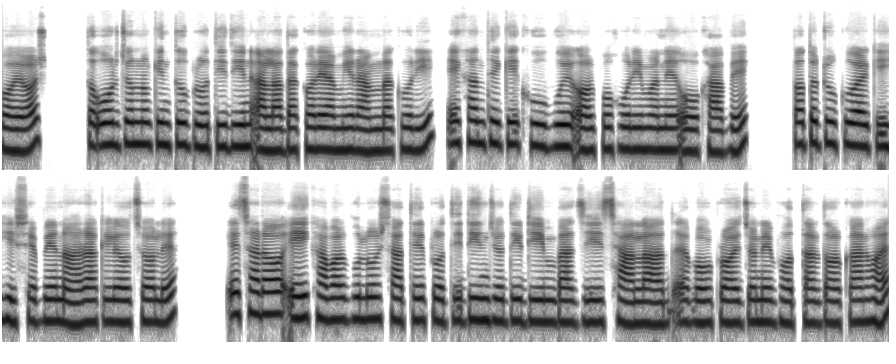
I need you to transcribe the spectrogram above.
বয়স, তো ওর জন্য কিন্তু প্রতিদিন আলাদা করে আমি রান্না করি। এখান থেকে খুবই অল্প পরিমাণে ও খাবে। ততটুকু আর কি হিসেবে না রাখলেও চলে। এছাড়াও এই খাবারগুলোর সাথে প্রতিদিন যদি ডিম ভাজি, সালাদ এবং প্রয়োজনে ভর্তার দরকার হয়,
